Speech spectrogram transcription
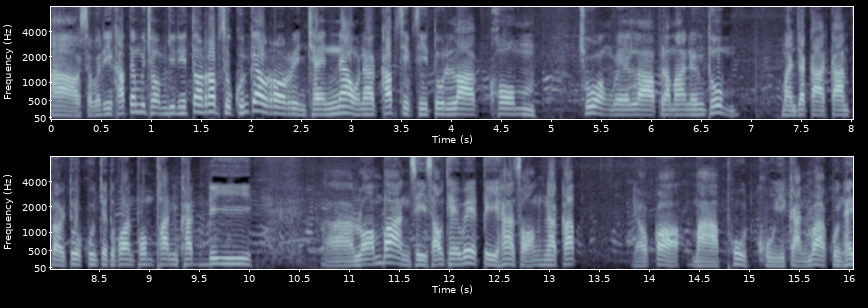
อ้าวสวัสดีครับท่านผู้ชมยินดีต้อนรับสู่คุณแก้วรอรินชแนลนะครับ 14 ตุลาคม ช่วงเวลาประมาณหนึ่งทุ่มบรรยากาศการปล่อยตัวคุณจตุพรพรมพันธ์คดีล้อมบ้านสีเสาเทเวศปี 52 นะครับเดี๋ยวก็มาพูดคุยกันว่าคุณให้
